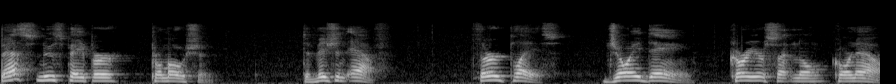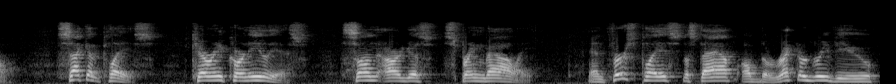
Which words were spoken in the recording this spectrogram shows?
Best Newspaper Promotion. Division F. Third place, Joy Dane, Courier Sentinel, Cornell. Second place, Kerry Cornelius, Sun Argus, Spring Valley. And first place, the staff of the Record Review,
